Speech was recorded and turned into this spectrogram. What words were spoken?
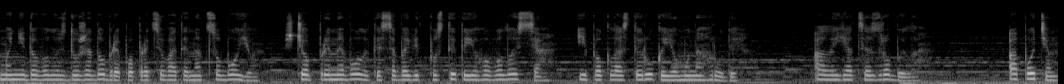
Мені довелось дуже добре попрацювати над собою, щоб приневолити себе відпустити його волосся і покласти руки йому на груди. Але я це зробила. А потім,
